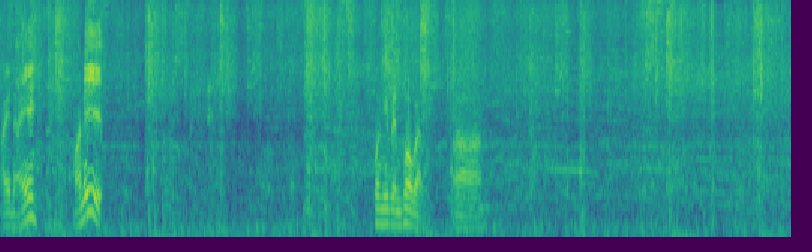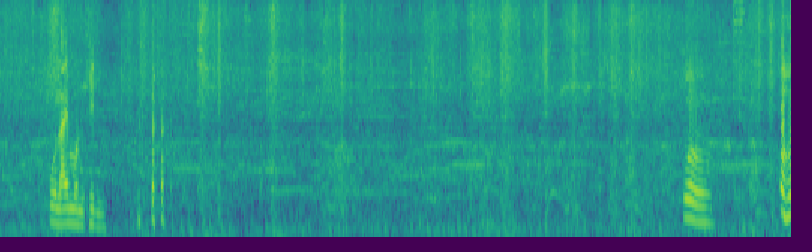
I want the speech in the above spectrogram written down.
ไปไหน มานี่พวกนี้เป็นพวกแบบอ่า ผู้ไร้มนทิน โอ้โอ้โห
